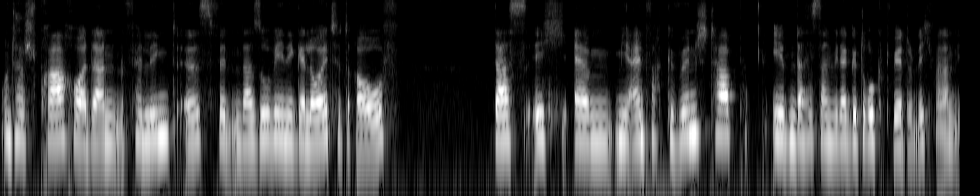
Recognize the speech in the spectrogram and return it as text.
unter Sprachrohr dann verlinkt ist, finden da so wenige Leute drauf, dass ich ähm, mir einfach gewünscht habe, eben, dass es dann wieder gedruckt wird. Und ich war dann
